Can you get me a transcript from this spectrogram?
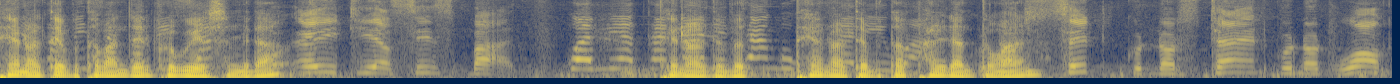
태어날 때부터 kabisa. 불구했습니다. For eight years since birth. Kwa miaka 태어날 때부터 태어날 때부터 kuzaliwa. 8년 Could 동안 not sit, could not stand, could not walk.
